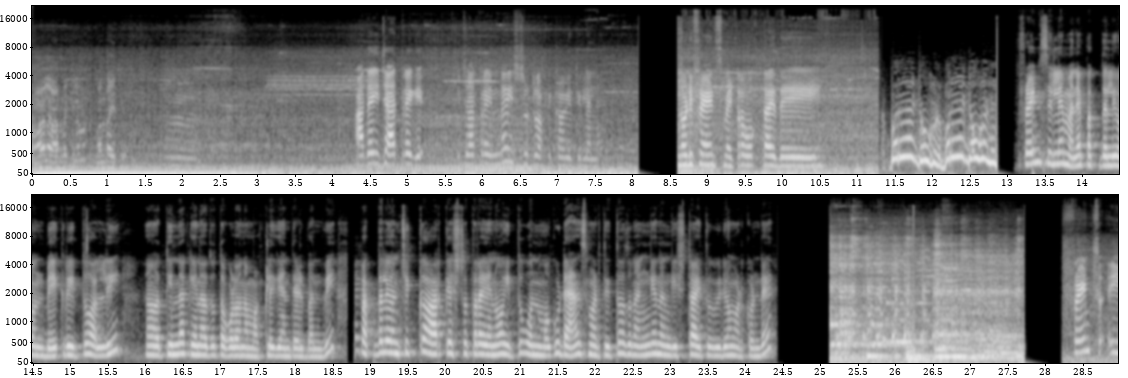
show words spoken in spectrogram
ನಾಳೆ ಅರ್ಧ ಕಿಲೋಮೀಟರ್ ಬಂದಾಯ್ತು. ಅದೇ ಈ ಜಾತ್ರೆಗೆ. ಈ ಜಾತ್ರೆಯಿಂದ ಇಷ್ಟು ಟ್ರಾಫಿಕ್ ಆಗೈತಿ ಇಲ್ಲೆಲ್ಲ. ನೋಡಿ ಫ್ರೆಂಡ್ಸ್ ಮೆಟ್ರೋ ಹೋಗ್ತಾ ಇದೆ. ಫ್ರೆಂಡ್ಸ್ ಇಲ್ಲೇ ಮನೆ ಪಕ್ಕದಲ್ಲಿ ಒಂದು ಬೇಕ್ರಿ ಇತ್ತು. ಅಲ್ಲಿ ತಿನ್ನಕ್ಕೆ ಏನಾದರೂ ತಗೊಳ್ಳೋಣ ಮಕ್ಕಳಿಗೆ ಅಂತೇಳಿ ಬಂದ್ವಿ. ಪಕ್ಕದಲ್ಲಿ ಒಂದು ಚಿಕ್ಕ ಆರ್ಕೆಸ್ಟ್ರಾ ಥರ ಏನೋ ಇತ್ತು. ಒಂದು ಮಗು ಡ್ಯಾನ್ಸ್ ಮಾಡ್ತಿತ್ತು. ಅದು ನನಗೆ ನನಗೆ ಇಷ್ಟ ಆಯಿತು ವಿಡಿಯೋ ಮಾಡಿಕೊಂಡೆ. ಫ್ರೆಂಡ್ಸ್ ಈ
